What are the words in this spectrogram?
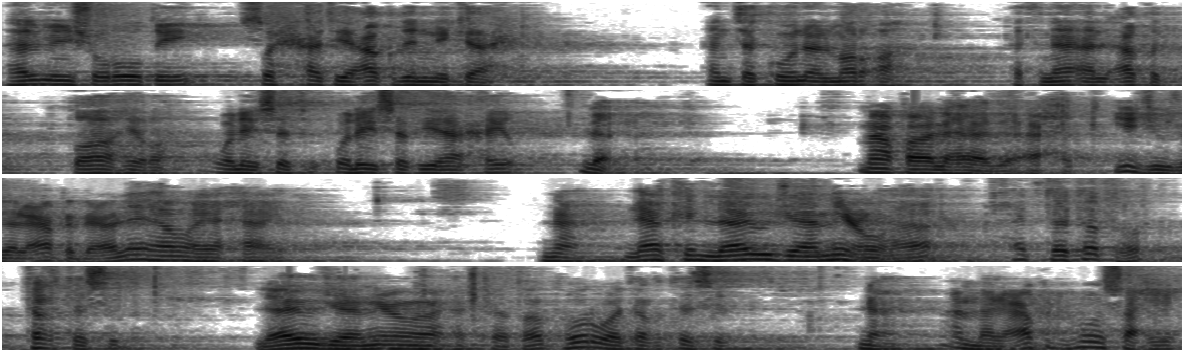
هل من شروط صحة عقد النكاح أن تكون المرأة أثناء العقد طاهرة وليست وليس فيها حيض؟ لا. ما قال هذا أحد. يجوز العقد عليها وهي حائض. نعم. لكن لا يجامعها حتى تطهر تغتسل. لا يجامعها حتى تطهر وتغتسل. نعم. أما العقد هو صحيح.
